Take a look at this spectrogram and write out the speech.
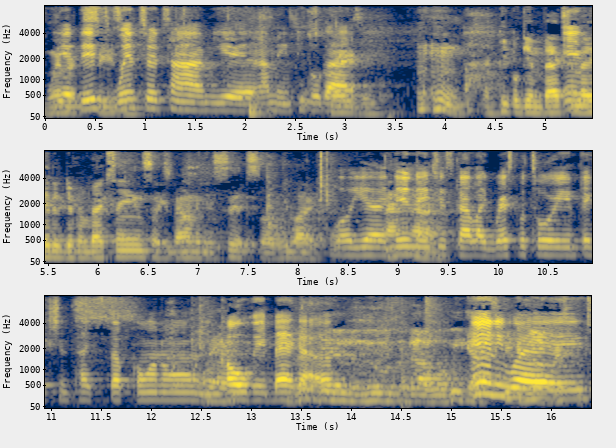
winter yeah, this season. winter time, yeah. I mean, people got and people getting vaccinated, different vaccines, so you're bound to get sick. So we like, well, yeah, and then they Uh-uh. just got like respiratory infection type stuff going on and Man, COVID back up. in the news about what we got. Anyways.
